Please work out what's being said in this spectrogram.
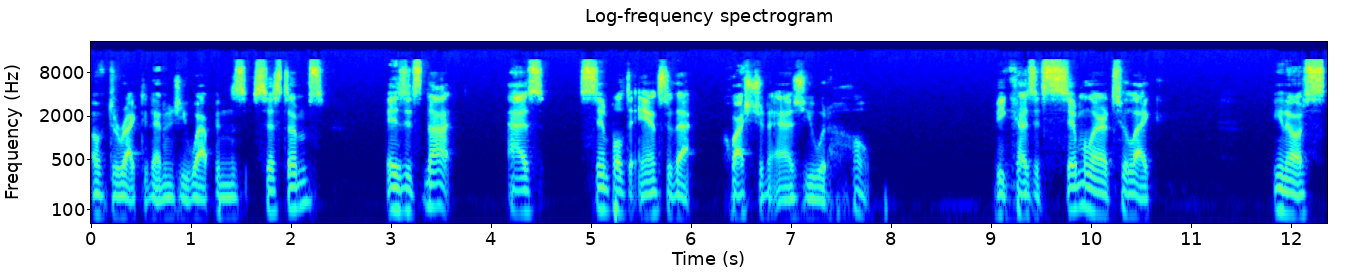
of directed energy weapons systems is it's not as simple to answer that question as you would hope because it's similar to like you know it's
